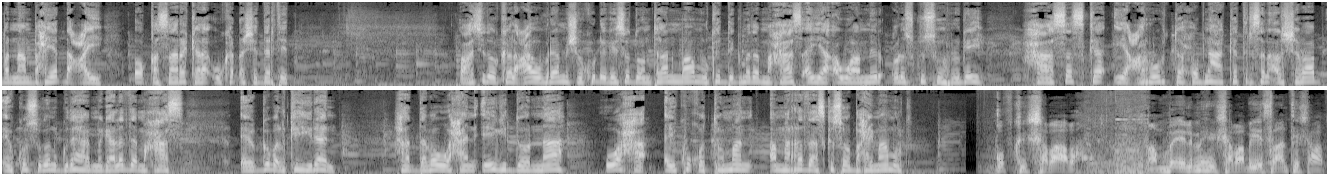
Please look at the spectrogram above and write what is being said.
bannaanbaxyo dhacay oo khasaare kale uu ka dhashay darteed. Waxaa sidoo kale caawa barnaamijka ku dhegaysan doontaan maamulka degmada maxaas ayaa awaamiir culus ku soo rogay xaasaska iyo carruurta xubnaha ka tirsan al-shabaab ee ku sugan gudaha magaalada maxaas ee gobolka hiiraan. Haddaba waxaan eegi doonnaa waxa ay ku qotomaan amaradaas ka soo baxay maamulka qofkii shabaaba amba ilmihii shabaab iyo islaantii shabaab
